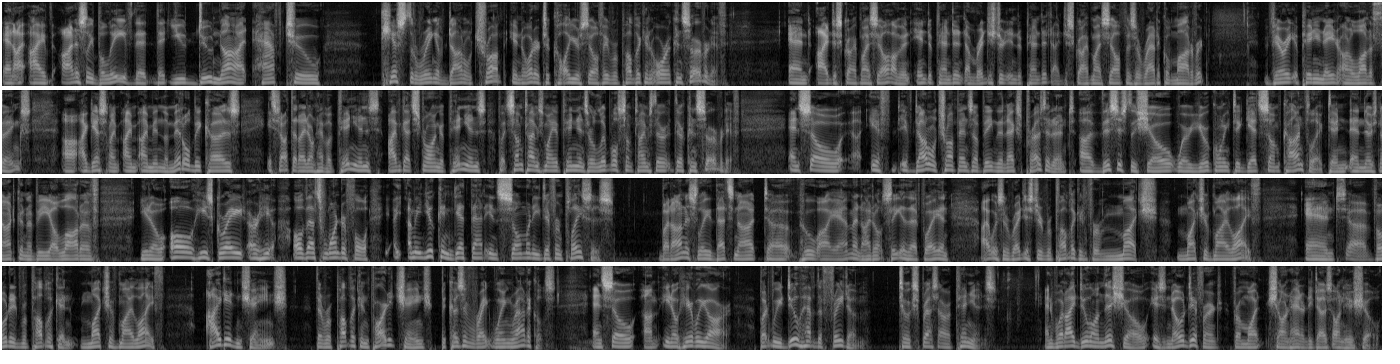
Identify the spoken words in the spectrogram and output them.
And I, I honestly believe that, that you do not have to kiss the ring of Donald Trump in order to call yourself a Republican or a conservative. And I describe myself, I'm an independent, I'm registered independent. I describe myself as a radical moderate, very opinionated on a lot of things. Uh, I guess I'm, I'm, I'm in the middle because it's not that I don't have opinions. I've got strong opinions, but sometimes my opinions are liberal, sometimes they're, they're conservative. And so, uh, if if Donald Trump ends up being the next president, uh, this is the show where you're going to get some conflict, and and there's not going to be a lot of, you know, oh he's great or he oh that's wonderful. I, I mean, you can get that in so many different places. But honestly, that's not uh, who I am, and I don't see it that way. And I was a registered Republican for much, much of my life, and uh, voted Republican much of my life. I didn't change. The Republican Party changed because of right wing radicals. And so, um, you know, here we are. But we do have the freedom to express our opinions. And what I do on this show is no different from what Sean Hannity does on his show.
